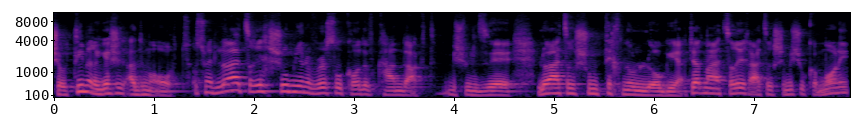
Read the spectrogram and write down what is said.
שאותי מרגשת עד דמעות. זאת אומרת, לא היה צריך שום Universal Code of Conduct בשביל זה, לא היה צריך שום טכנולוגיה. את יודעת מה היה צריך? היה צריך שמישהו כמוני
